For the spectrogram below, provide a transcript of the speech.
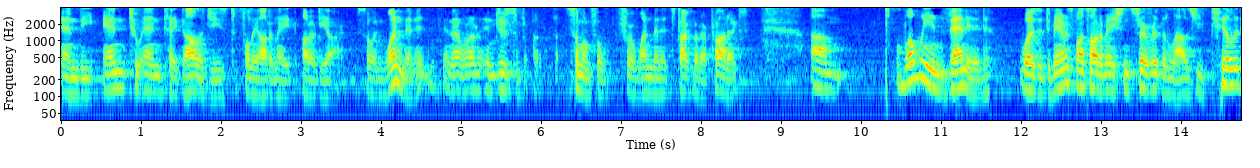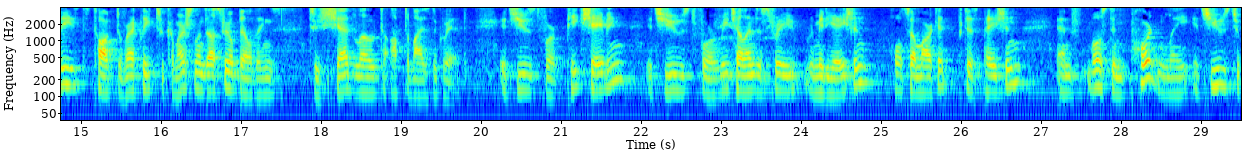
and the end to end technologies to fully automate AutoDR. So, in one minute, and I want to introduce someone for, for one minute to talk about our products. Um, what we invented was a demand response automation server that allows utilities to talk directly to commercial industrial buildings to shed load to optimize the grid. It's used for peak shaving, it's used for retail industry remediation, wholesale market participation, and most importantly, it's used to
